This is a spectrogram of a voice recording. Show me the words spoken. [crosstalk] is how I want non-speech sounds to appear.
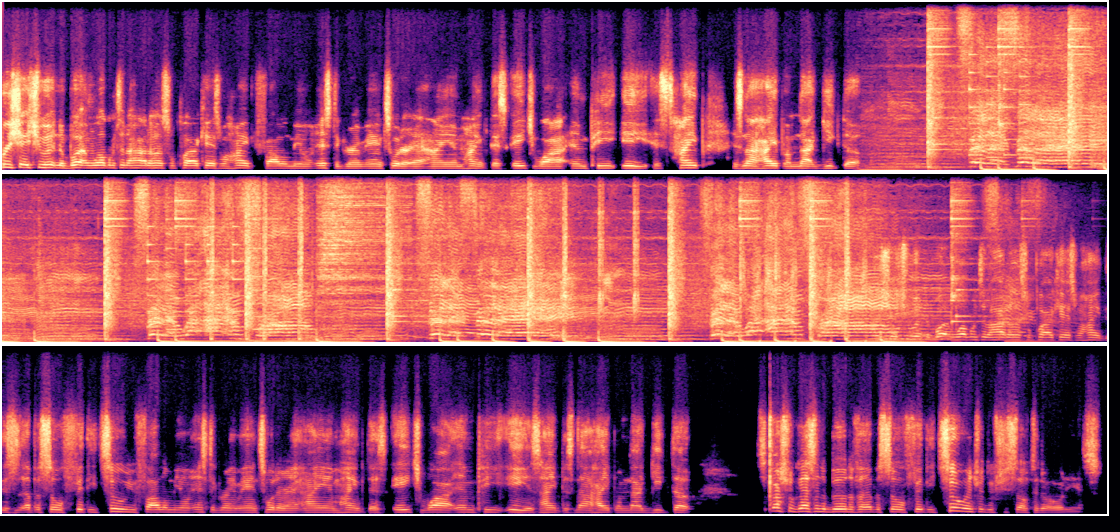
Appreciate you hitting the button. Welcome to the How to Hustle podcast with Hype. Follow me on Instagram and Twitter at I am Hype. That's H Y M P E. It's Hype. It's not hype. I'm not geeked up. Philip Philly. Fillet where I am from. Fillet Phillet. Fillet where I am from. Appreciate you hitting the button. Welcome to the How to Hustle podcast with Hype. This is episode 52. You follow me on Instagram and Twitter at I am Hype. That's H Y M P E. It's Hype. It's not hype. I'm not geeked up. Special guest in the building for episode 52. Introduce yourself to the audience.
